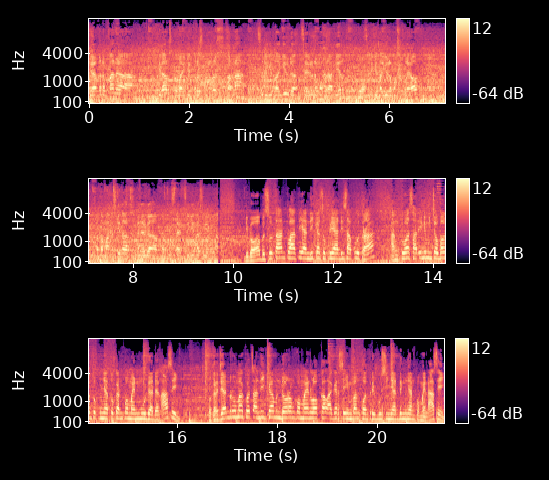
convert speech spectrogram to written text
Ya ke depan ya kita harus perbaiki terus menerus karena sedikit lagi udah seri udah mau berakhir, sedikit lagi udah masuk playoff. Otomatis kita harus menjaga konsistensi kita sih. Di bawah besutan pelatih Andika Supriyadi Saputra, Hang Tua saat ini mencoba untuk menyatukan pemain muda dan asing. Pekerjaan rumah Coach Andika mendorong pemain lokal agar seimbang kontribusinya dengan pemain asing.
